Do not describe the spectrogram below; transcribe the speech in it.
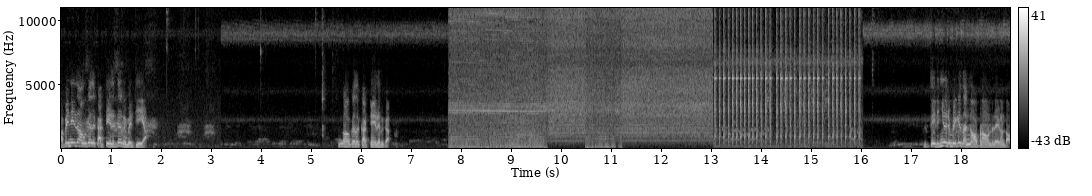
അപ്പം ഇനി ഇത് നമുക്കിത് കട്ട് ചെയ്തിട്ട് റിബറ്റ് ചെയ്യാം. നമുക്കത് കട്ട് ചെയ്തെടുക്കാം ഇത് തിരിഞ്ഞു വരുമ്പോഴേക്കും തന്നെ ഓപ്പൺ ആവുന്നുണ്ട് കണ്ടോ?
